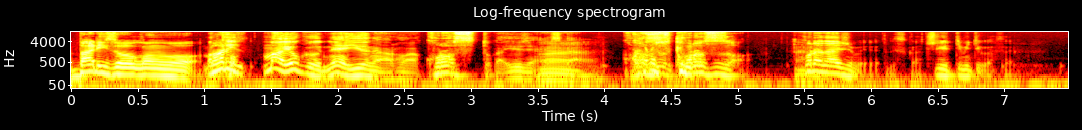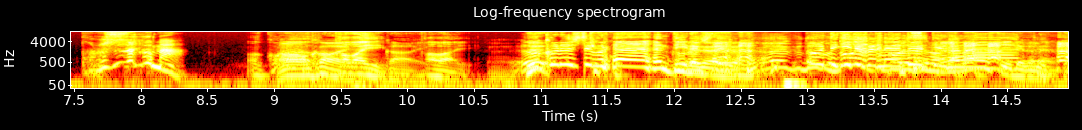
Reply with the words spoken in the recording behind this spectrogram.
バリ雑言を。まあバリこまあよくね言うのはほら殺すとか言うじゃないですか。殺す殺すぞ。これは大丈夫ですか？ちょっと言ってみてください。殺すぞクマあこれはあかわいいかわいいかわい。いかわいいうんこれしてくれんって言いたくなる。どうおいできるかねどうやってやるかなって言いたくな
